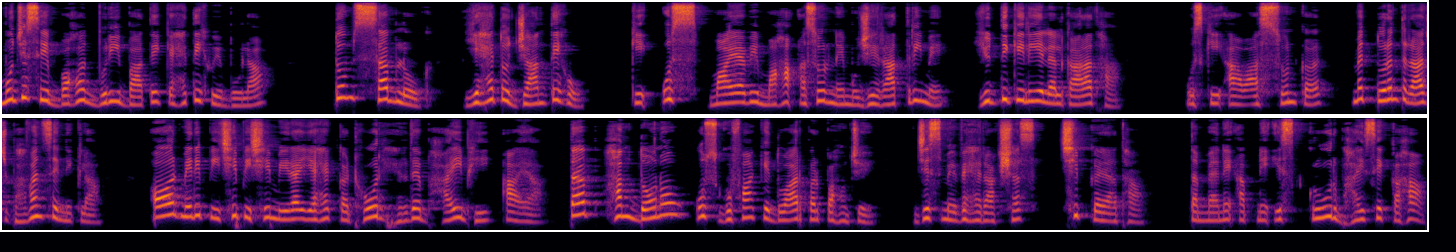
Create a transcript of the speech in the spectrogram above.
मुझसे बहुत बुरी बातें कहते हुए बोला, तुम सब लोग यह तो जानते हो कि उस मायावी महाअसुर ने मुझे रात्रि में युद्ध के लिए ललकारा था। उसकी आवाज़ सुनकर मैं तुरंत राजभवन से निकला और मेरे पीछे पीछे मेरा यह कठोर हृदय भाई भी आया। तब हम दोनों उस गुफा के द्वार पर पहुँचे, जिसमें वह राक्षस छिप गया था। तब मैंने अपने इस क्रूर भाई से कहा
